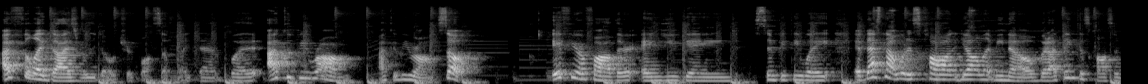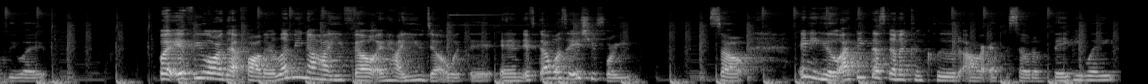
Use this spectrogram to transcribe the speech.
I feel like guys really don't trip on stuff like that, but I could be wrong. I could be wrong. So if you're a father and you gained sympathy weight, if that's not what it's called, y'all let me know. But I think it's called sympathy weight. But if you are that father, let me know how you felt and how you dealt with it, and if that was an issue for you. So Anywho, I think that's going to conclude our episode of Baby Weight.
